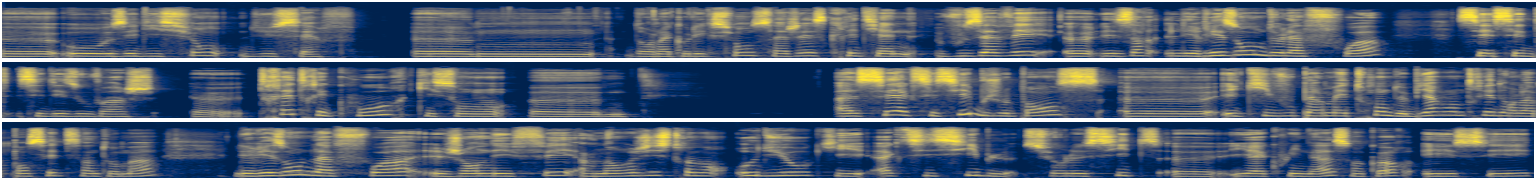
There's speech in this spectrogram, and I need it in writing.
euh, aux éditions du CERF, euh, dans la collection Sagesse chrétienne. Vous avez euh, les, les, raisons de la foi, c'est des ouvrages très très courts qui sont assez accessibles, je pense, euh, et qui vous permettront de bien rentrer dans la pensée de saint Thomas. Les raisons de la foi, j'en ai fait un enregistrement audio qui est accessible sur le site euh, Iaquinas encore, et c'est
